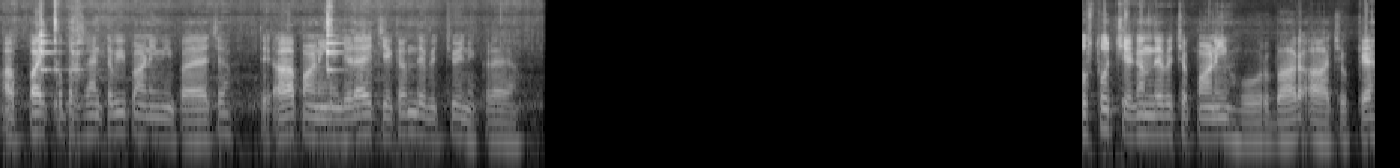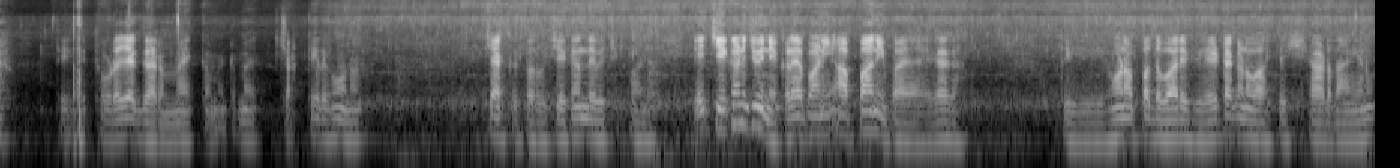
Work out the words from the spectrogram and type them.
ਆਪਾਂ 1% ਵੀ ਪਾਣੀ ਨਹੀਂ ਪਾਇਆ ਇਹ ਚ, ਤੇ ਆਹ ਪਾਣੀ ਹੈ ਜਿਹੜਾ ਇਹ ਚਿਕਨ ਦੇ ਵਿੱਚੋਂ ਹੀ ਨਿਕਲਿਆ ਆ। ਦੋਸਤੋ ਚਿਕਨ ਦੇ ਵਿੱਚ ਪਾਣੀ ਹੋਰ ਬਾਹਰ ਆ ਚੁੱਕਿਆ, ਤੇ ਥੋੜਾ ਜਿਹਾ ਗਰਮ ਹੈ ਇੱਕ ਮਿੰਟ ਮੈਂ ਚੱਕ ਕੇ ਦਿਖਾਉਣਾ। ਚੈੱਕ ਕਰੋ ਚਿਕਨ ਦੇ ਵਿੱਚ ਪਾਣੀ। ਇਹ ਚਿਕਨ ਚੋਂ ਹੀ ਨਿਕਲਿਆ ਪਾਣੀ, ਆਪਾਂ ਨਹੀਂ ਪਾਇਆ ਹੈਗਾ ਗਾ। ਤੇ ਹੁਣ ਆਪਾਂ ਦੁਬਾਰੇ ਫੇਰ ਢੱਕਣ ਵਾਸਤੇ ਛੱਡ ਦਾਂਗੇ ਇਹਨੂੰ।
